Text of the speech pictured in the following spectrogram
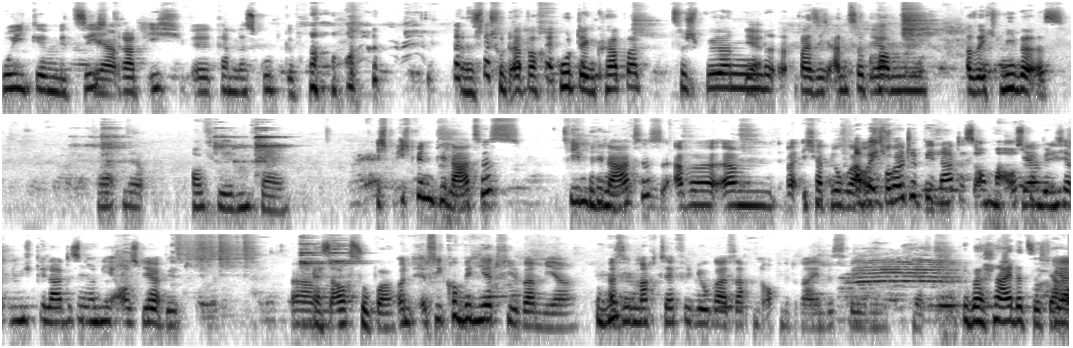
ruhige mit sich, Ja. gerade ich äh, kann das gut gebrauchen. Es tut einfach gut, den Körper zu spüren, Ja. bei sich anzukommen. Also ich liebe es. Ja, Auf jeden Fall. Ich, ich bin Pilates, Team Pilates, aber ähm, ich habe Yoga Aber ich wollte. Pilates auch mal ausprobieren. Ja. Ich habe nämlich Pilates noch nie ausprobiert. Ähm, Ist auch super. Und sie kombiniert viel bei mir. Mhm. Also sie macht sehr viel Yoga-Sachen auch mit rein, deswegen. Ja. Überschneidet sich ja, Ja,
